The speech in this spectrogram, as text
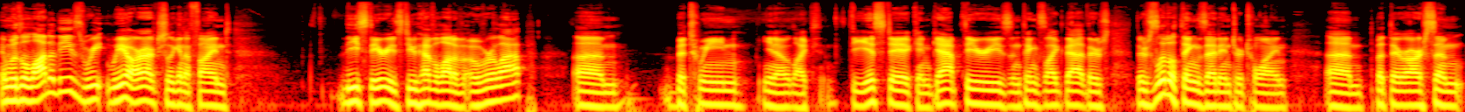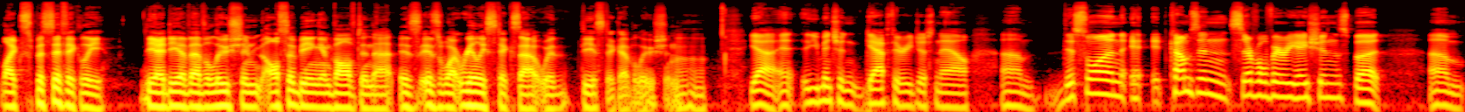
And with a lot of these, we, we are actually going to find these theories do have a lot of overlap um, between, you know, like theistic and gap theories and things like that. There's there's little things that intertwine, um, but there are some like specifically the idea of evolution also being involved in that is is what really sticks out with theistic evolution. Yeah, and you mentioned gap theory just now. Um, this one it, it comes in several variations, but um,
